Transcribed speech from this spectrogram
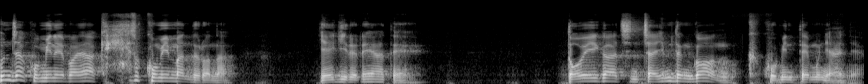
혼자 고민해봐야 계속 고민만 늘어나. 얘기를 해야 돼. 너희가 진짜 힘든 건 그 고민 때문이 아니야.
